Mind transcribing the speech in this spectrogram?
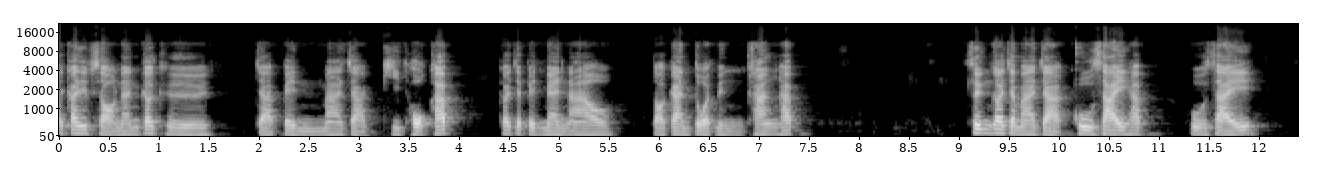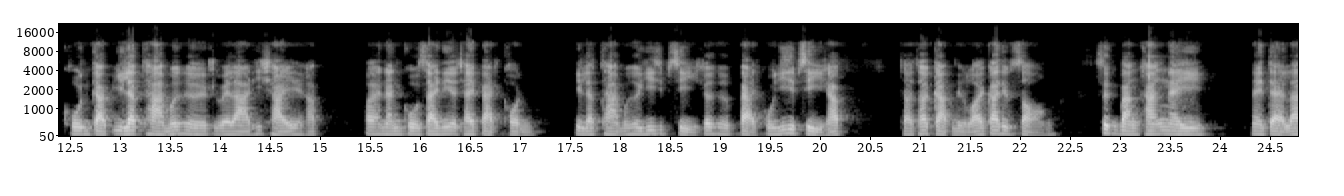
192นั้นก็คือจะเป็นมาจากขีด6ครับ ก็จะเป็น man hour ต่อการตรวจ1ครั้งครับ ซึ่งก็จะมาจากครูไซส์ครับครูไซส์คูณกับ elapsed time ก็คือเวลาที่ใช้ครับ เพราะฉะนั้นครูไซส์นี่จะใช้ 8 คน elapsed time ก็คือ 24 ก็คือ8คูณ24 ครับจะเท่ากับ 192 ซึ่งบางครั้งใน ในแต่ละ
